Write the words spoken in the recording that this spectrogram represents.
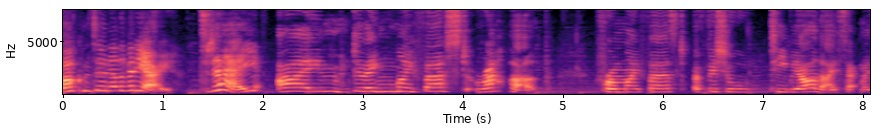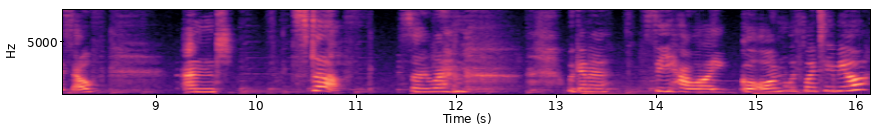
welcome to another video. Today I'm doing my first wrap up from my first official TBR that I set myself and stuff. So um, we're gonna see how I got on with my TBR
